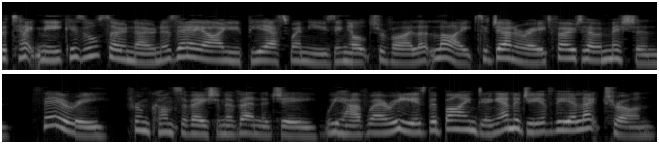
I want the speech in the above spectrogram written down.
The technique is also known as ARUPS when using ultraviolet light to generate photoemission. Theory From conservation of energy, we have where E is the binding energy of the electron.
